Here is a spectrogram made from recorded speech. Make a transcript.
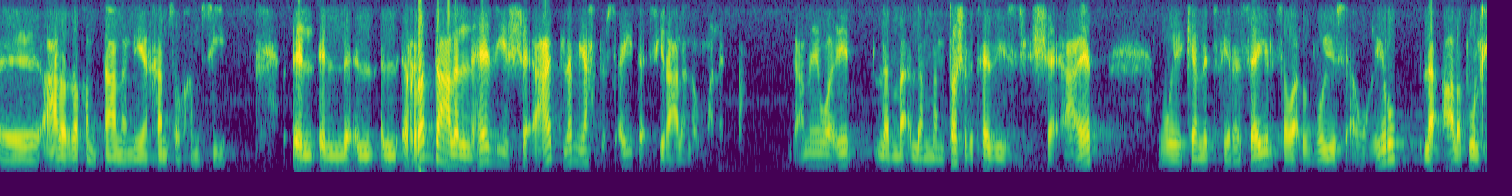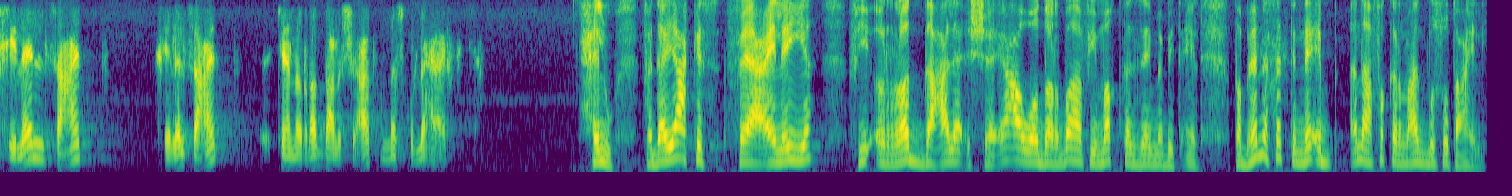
آه، على الرقم بتاعنا 155 ال- ال- ال- ال- الرد على هذه الشائعات لم يحدث أي تأثير على العملاء. يعني هو إيه؟ لما لما انتشرت هذه الشائعات وكانت في رسائل سواء فويس أو غيره لا على طول خلال ساعات خلال ساعات كان الرد على الشائعات والناس كلها عرفت. حلو. فده يعكس فاعلية في الرد على الشائعة وضربها في مقتل زي ما بيتقال. طب هنا سياده النائب أنا هفكر معاك بصوت عالي.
